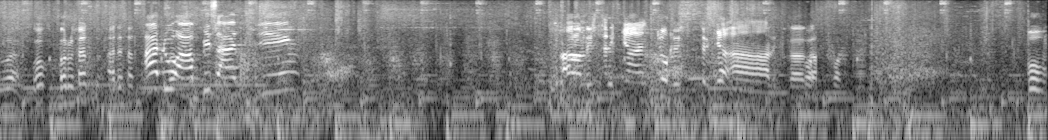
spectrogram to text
dua. Gua baru satu, ada satu. Aduh, habis anjing. Ah, listriknya hancur, listriknya. Ah, gagal. Boom.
